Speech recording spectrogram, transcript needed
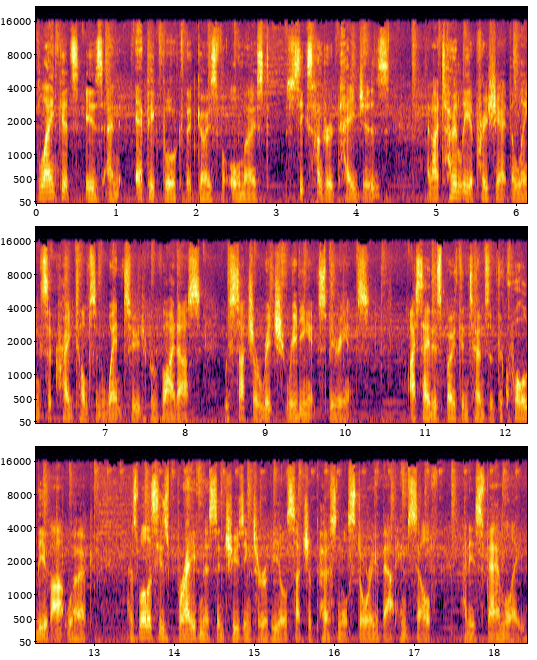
Blankets is an epic book that goes for almost 600 pages, and I totally appreciate the lengths that Craig Thompson went to to provide us with such a rich reading experience. I say this both in terms of the quality of artwork, as well as his braveness in choosing to reveal such a personal story about himself and his family.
